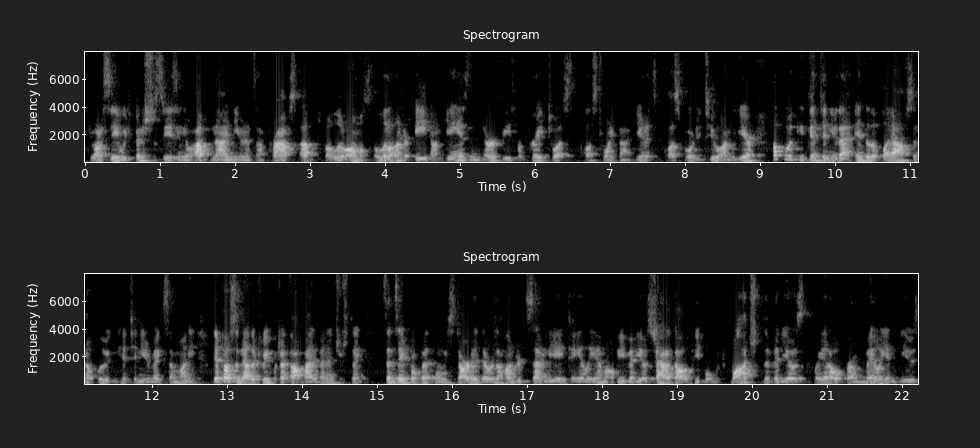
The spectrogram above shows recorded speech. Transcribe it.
If you want to see, we finished the season, you are up nine units on props, up a little, almost a little under eight on games. And nerfies were great to us, plus 25 units, plus 42 on the year. Hopefully, we can continue that into the playoffs and hopefully we can continue to make some money. Did post another tweet, which I thought might have been interesting since April 5th when we started, there was 178 daily MLB videos. Shout out to all the people which watched the videos. We had over a million views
